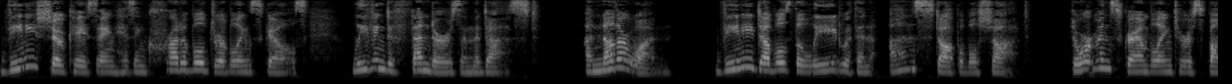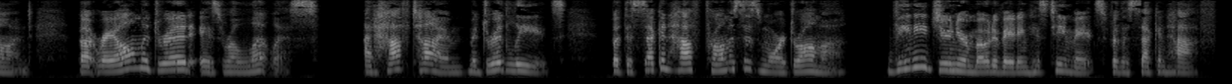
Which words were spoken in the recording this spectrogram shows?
Vini showcasing his incredible dribbling skills, leaving defenders in the dust. Another one. Vini doubles the lead with an unstoppable shot. Dortmund scrambling to respond, but Real Madrid is relentless. At halftime, Madrid leads, but the second half promises more drama. Vini Jr. motivating his teammates for the second half.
